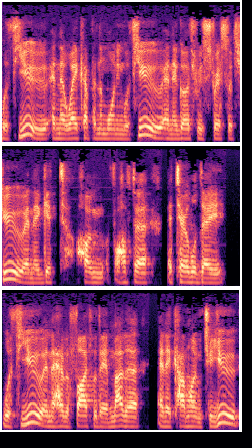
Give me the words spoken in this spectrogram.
with you and they wake up in the morning with you and they go through stress with you and they get home after a terrible day with you and they have a fight with their mother and they come home to you,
